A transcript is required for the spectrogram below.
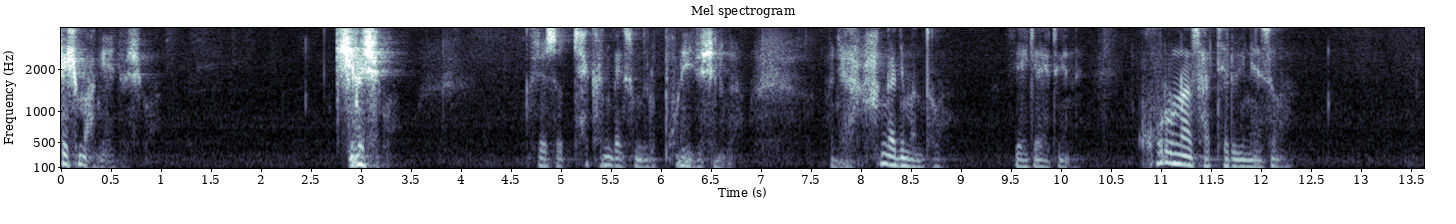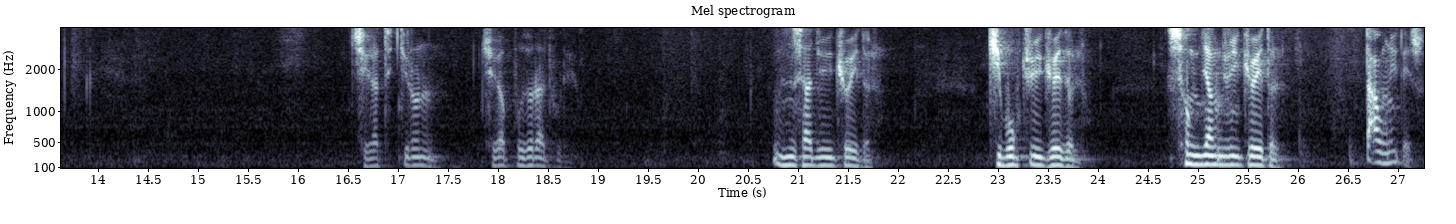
회심하게 해주시고 기르시고 그래서 택한 백성들을 보내주시는 거예요. 이제 한 가지만 더 얘기해야 되겠네. 코로나 사태로 인해서 제가 듣기로는 제가 보더라도 그래요. 은사주의 교회들, 기복주의 교회들, 성장주의 교회들 다운이 돼서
